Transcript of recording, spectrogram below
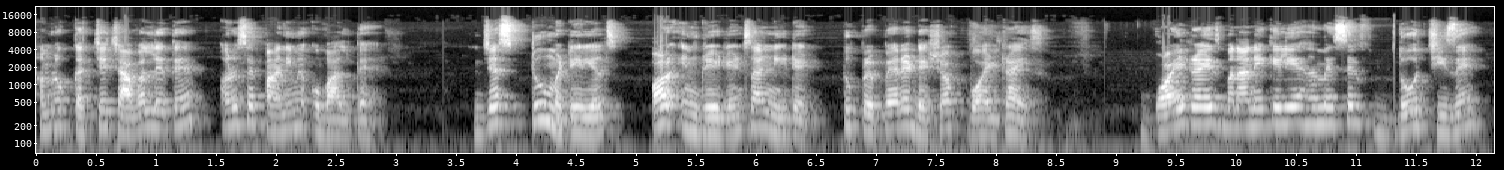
हम लोग कच्चे चावल लेते हैं और उसे पानी में उबालते हैं। जस्ट टू मटेरियल्स और ingredients are needed to prepare a dish of boiled rice boiled rice बनाने के लिए हमें सिर्फ़ दो चीज़ें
